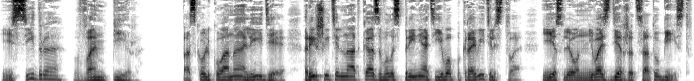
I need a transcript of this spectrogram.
Исидра — вампир. Поскольку она, Лидия, решительно отказывалась принять его покровительство, если он не воздержится от убийств,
